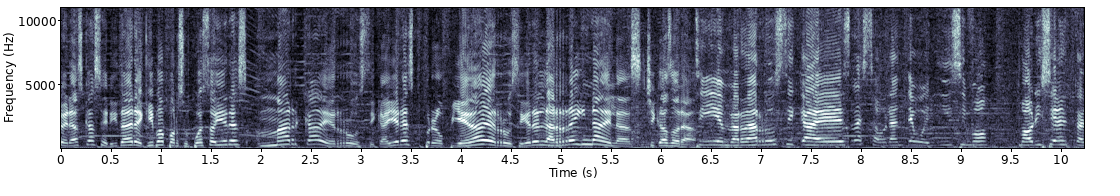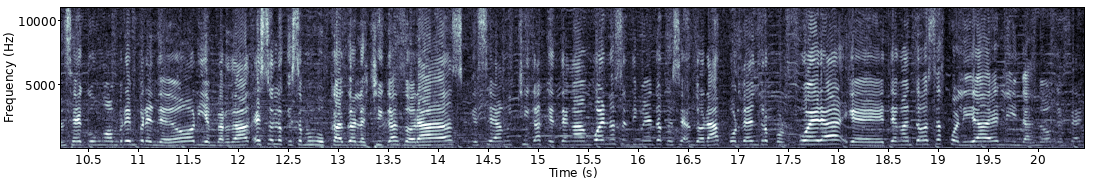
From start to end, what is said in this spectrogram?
Volverás caserita de Arequipa, por supuesto, y eres marca de Rústica, y eres propiedad de Rústica, eres la reina de las chicas doradas. Sí, en verdad Rústica es restaurante buenísimo. Mauricio Canseco, un hombre emprendedor y en verdad eso es lo que estamos buscando en las chicas doradas, que sean chicas que tengan buenos sentimientos, que sean doradas por dentro, por fuera, que tengan todas esas cualidades lindas, ¿no? Que sean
